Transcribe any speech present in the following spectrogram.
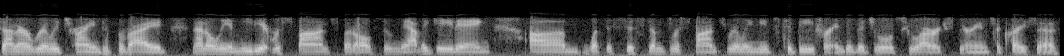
center, really trying to provide not only immediate response, but also navigating um, what the system's response really needs to be for individuals who are experiencing a crisis.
